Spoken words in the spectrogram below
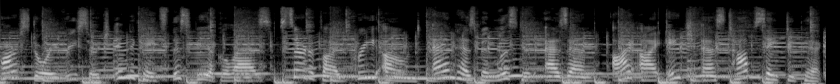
Story research indicates this vehicle as certified pre owned and has been listed as an IIHS top safety pick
